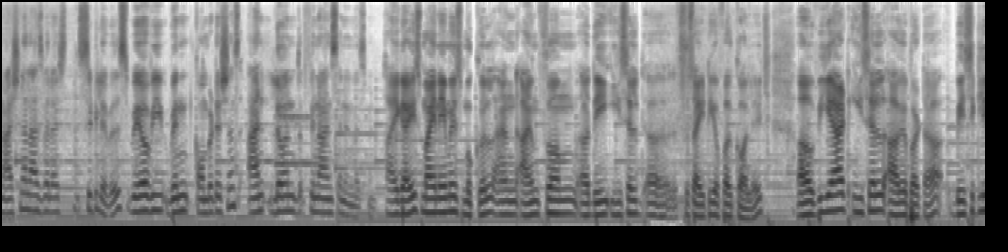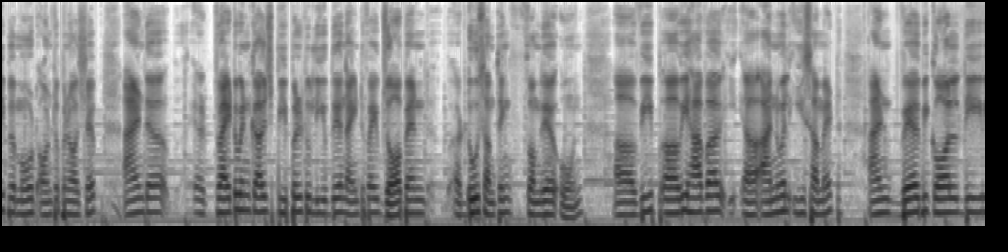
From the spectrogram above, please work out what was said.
national as well as city levels where we win competitions and learn the finance and investment. Hi guys, my name is Mukul and I'm from uh, the E-Cell uh, Society of our college. Uh, we at E-Cell Aryabhatta basically promote entrepreneurship and uh, uh, try to encourage people to leave their 9 to 5 job and uh, do something from their own. Uh, we uh, we have a uh, annual e-summit and where we call the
